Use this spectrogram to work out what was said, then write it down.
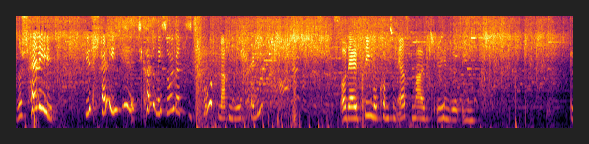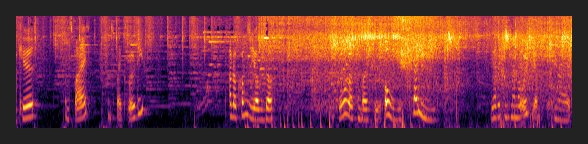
So, Shelly! Die Shelly! Ich könnte mich so über dieses Tod lachen, diese Shelly. Oh, der El Primo kommt zum ersten Mal hinter ihm gekillt. Und zwei. Und zwei Ulti. Ah, da kommen sie ja wieder. Rosa zum Beispiel. Oh, die Shelly. Die habe ich mit meiner Ulti abgeknallt.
